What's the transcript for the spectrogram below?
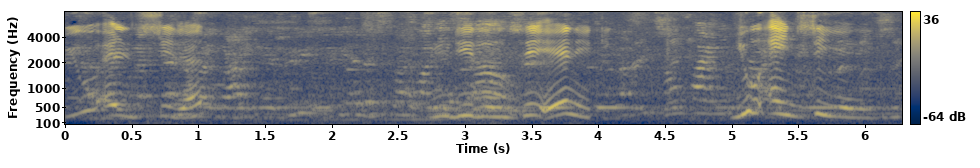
you ain't see that. You didn't see anything. You ain't see anything.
